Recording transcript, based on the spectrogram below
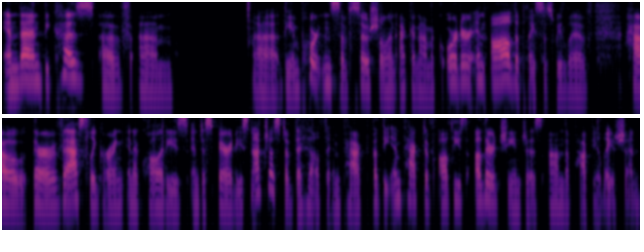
And then, because of um, uh, the importance of social and economic order in all the places we live, how there are vastly growing inequalities and disparities, not just of the health impact, but the impact of all these other changes on the population.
